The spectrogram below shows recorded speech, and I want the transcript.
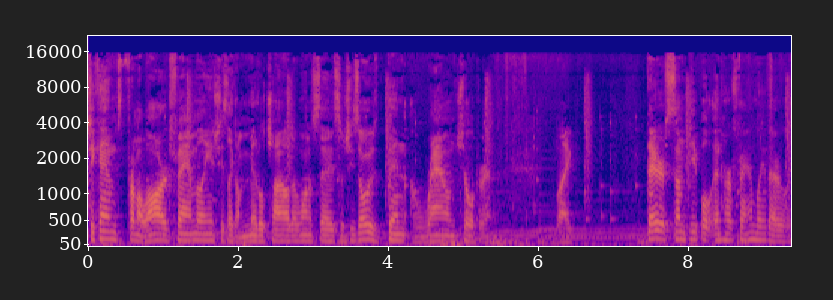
she comes from a large family and she's like a middle child, I want to say. So she's always been around children. Like, there's some people in her family that are like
